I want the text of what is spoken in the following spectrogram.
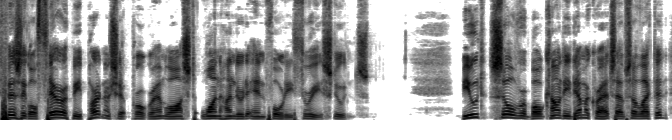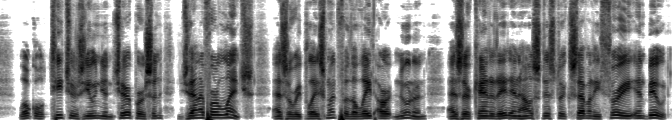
Physical Therapy Partnership Program lost 143 students. Butte Silver Bow County Democrats have selected local teachers union chairperson Jennifer Lynch as a replacement for the late Art Noonan as their candidate in House District 73 in Butte.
